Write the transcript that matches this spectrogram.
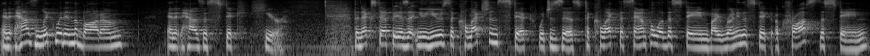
And it has liquid in the bottom and it has a stick here. The next step is that you use the collection stick, which is this, to collect the sample of the stain by running the stick across the stain.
